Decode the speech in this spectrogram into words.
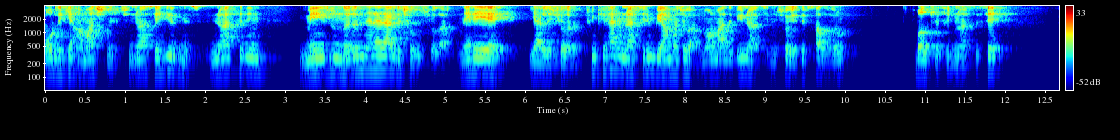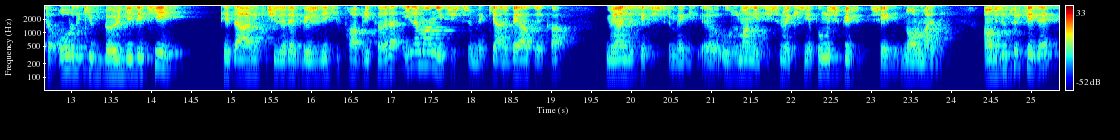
oradaki amaç ne? Şimdi üniversiteye girdiniz. Üniversitenin mezunları nerelerde çalışıyorlar? Nereye yerleşiyorlar? Çünkü her üniversitenin bir amacı var. Normalde bir üniversitenin şöyledir. Sallıyorum Balıkesir Üniversitesi. Oradaki bölgedeki tedarikçilere, bölgedeki fabrikalara eleman yetiştirmek. Yani beyaz yaka, mühendis yetiştirmek, e, uzman yetiştirmek için yapılmış bir şeydi normalde. Ama bizim Türkiye'de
